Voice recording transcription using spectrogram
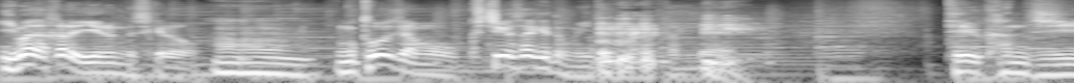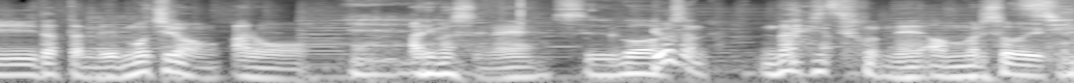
今だから言えるんですけどうんもう当時はもう口が裂けてもいいとこだったんでっていう感じだったんでもちろんあのえーありますね。すごい。りょうさんないですもんね。あんまりそういう。全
